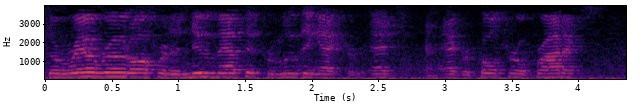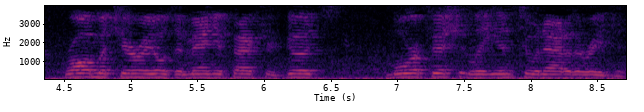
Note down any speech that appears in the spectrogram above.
The railroad offered a new method for moving ag ag agricultural products, raw materials, and manufactured goods more efficiently into and out of the region.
